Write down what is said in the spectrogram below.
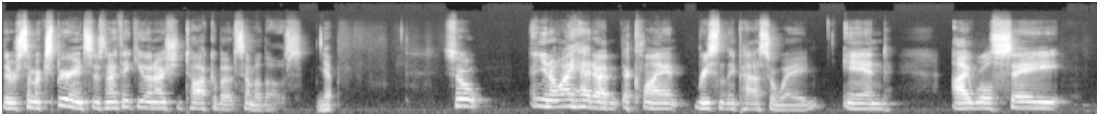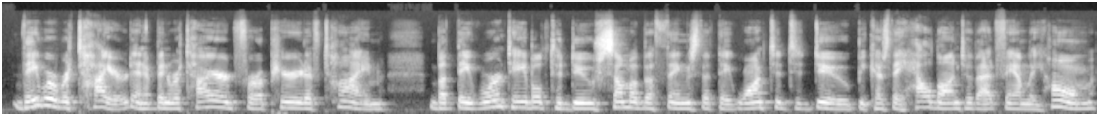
there's some experiences and i think you and i should talk about some of those. Yep. So you know i had a, a client recently pass away and i will say they were retired and have been retired for a period of time but they weren't able to do some of the things that they wanted to do because they held on to that family home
